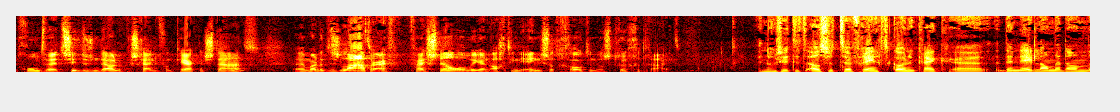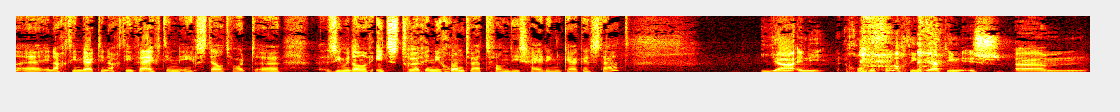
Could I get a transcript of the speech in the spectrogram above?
grondwet zit dus een duidelijke scheiding van kerk en staat. Uh, maar dat is later eigenlijk vrij snel alweer in 1801 is dat grotendeels teruggedraaid. En hoe zit het als het uh, Verenigd Koninkrijk uh, der Nederlanden dan in 1813, 1815 ingesteld wordt? zien we dan nog iets terug in die grondwet van die scheiding kerk en staat? Ja, in die grondwet van 1813 is um,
